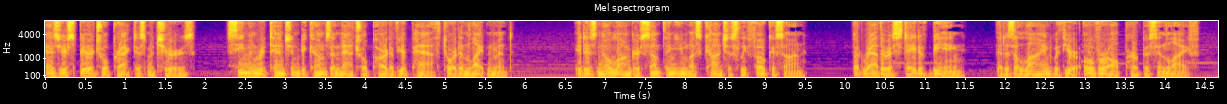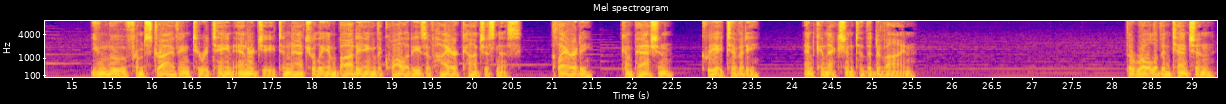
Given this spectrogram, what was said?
As your spiritual practice matures, semen retention becomes a natural part of your path toward enlightenment. It is no longer something you must consciously focus on, but rather a state of being that is aligned with your overall purpose in life. You move from striving to retain energy to naturally embodying the qualities of higher consciousness, clarity, compassion, creativity, and connection to the divine. The role of intention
